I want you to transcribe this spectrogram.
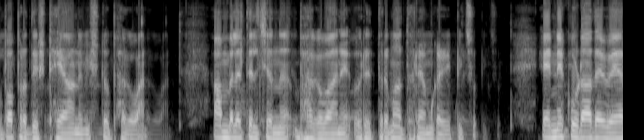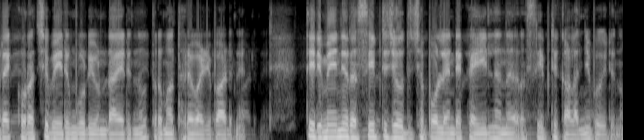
ഉപപ്രതിഷ്ഠയാണ് വിഷ്ണു ഭഗവാൻ. അമ്പലത്തിൽ ചെന്ന് ഭഗവാനെ ഒരു ത്രിമധുരം കഴിപ്പിച്ചു. എന്നെ കൂടാതെ വേറെ കുറച്ചു പേരും കൂടി ഉണ്ടായിരുന്നു ത്രിമധുര വഴിപാടിന്. തിരുമേനി റെസിപ്റ്റ് ചോദിച്ചപ്പോൾ എന്റെ കയ്യിൽ നിന്ന് റെസിപ്റ്റ് കളഞ്ഞു പോയിരുന്നു.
